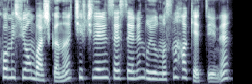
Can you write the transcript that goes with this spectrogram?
Komisyon Başkanı çiftçilerin seslerinin duyulmasını hak ettiğini,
